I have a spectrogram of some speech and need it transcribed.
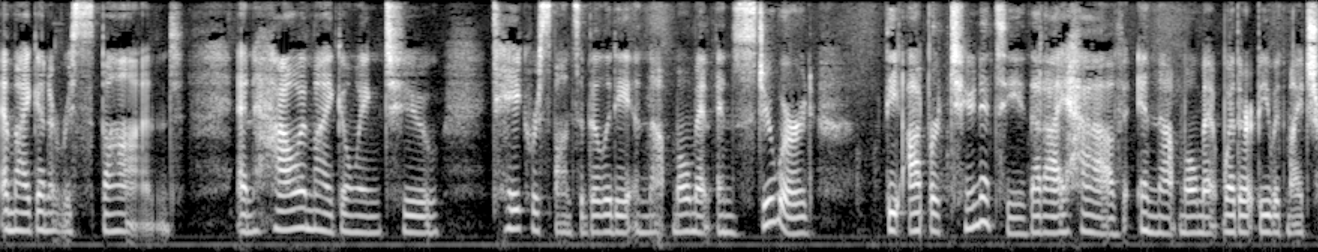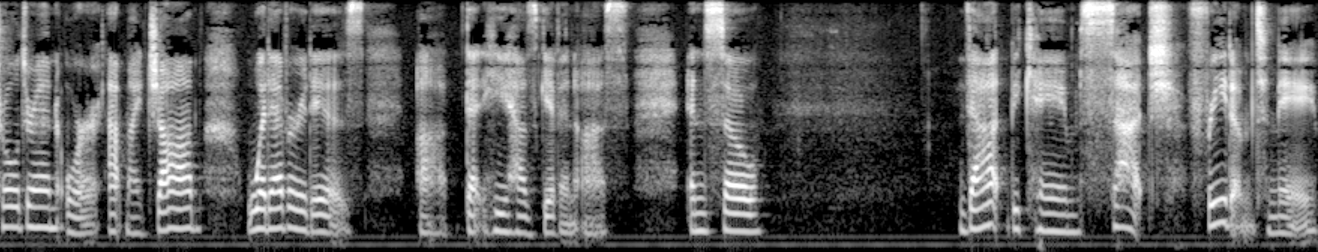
am I going to respond? And how am I going to take responsibility in that moment and steward the opportunity that I have in that moment, whether it be with my children or at my job, whatever it is uh, that He has given us. And so that became such freedom to me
